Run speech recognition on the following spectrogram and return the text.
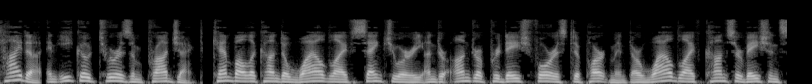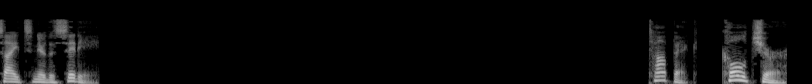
TIDA an eco-tourism project, Kambalakonda Wildlife Sanctuary under Andhra Pradesh Forest Department are wildlife conservation sites near the city. Culture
